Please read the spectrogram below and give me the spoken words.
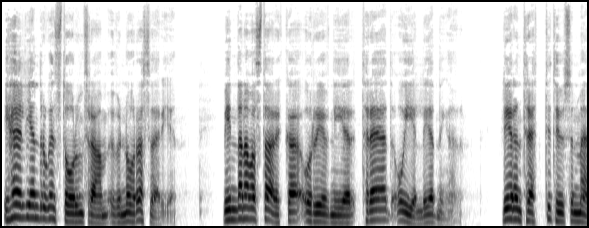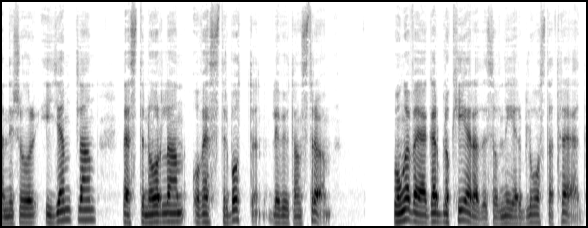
I helgen drog en storm fram över norra Sverige. Vindarna var starka och rev ner träd och elledningar. Fler än 30 000 människor i Jämtland, Västernorrland och Västerbotten blev utan ström. Många vägar blockerades av nerblåsta träd.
